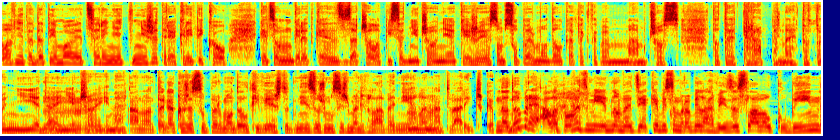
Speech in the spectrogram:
hlavne teda tie moje cery ne, nežetria kritikou. Keď som Gretke začala písať niečo o nejakej, že ja som supermodelka, tak tak mám čos, toto je trapné, toto nie, daj mm, niečo iné. Áno, tak akože supermodelky, vieš, to dnes už musíš mať v hlave, nie mm-hmm. len mhm. na tváričke. No dobre, ale povedz mi jednu vec, ja keby som robila Hviezdoslavou Kubín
